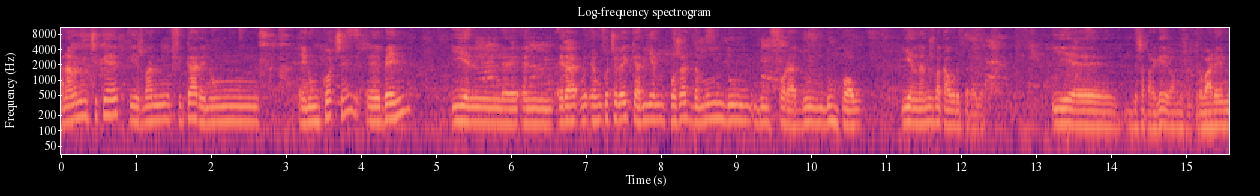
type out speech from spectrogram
Anaven un xiquet i es van ficar en un, en un cotxe eh, vell i el, el, era, era un cotxe vell que havíem posat damunt d'un forat, d'un pou, i el nano es va caure per allò. I eh, desaparegué, vamos, el trobaren...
